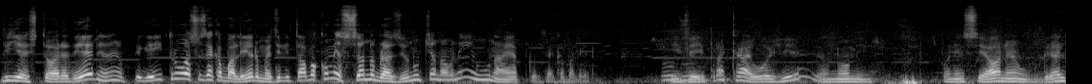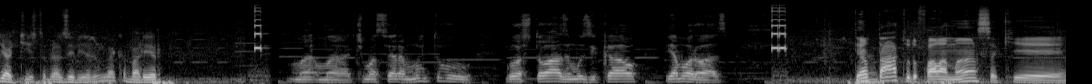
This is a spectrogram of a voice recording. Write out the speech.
vi a história dele, né? Eu peguei e trouxe o Zé Cabaleiro, mas ele estava começando no Brasil, não tinha nome nenhum na época, o Zé Cabaleiro. Uhum. E veio para cá. Hoje é um nome exponencial, né? Um grande artista brasileiro, o Zé Cabaleiro. Uma, uma atmosfera muito gostosa, musical e amorosa. Tem o Tato do Fala Mansa, que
